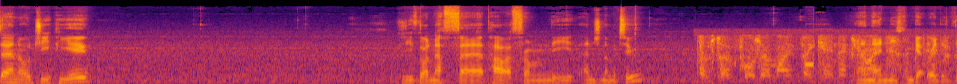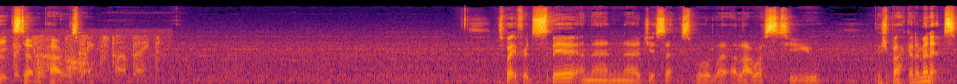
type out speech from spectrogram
external GPU. Because you've got enough uh, power from the engine number 2. And then you can get rid of the external power as well. Just wait for it to spear and then uh, GSX will uh, allow us to push back in a minute.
